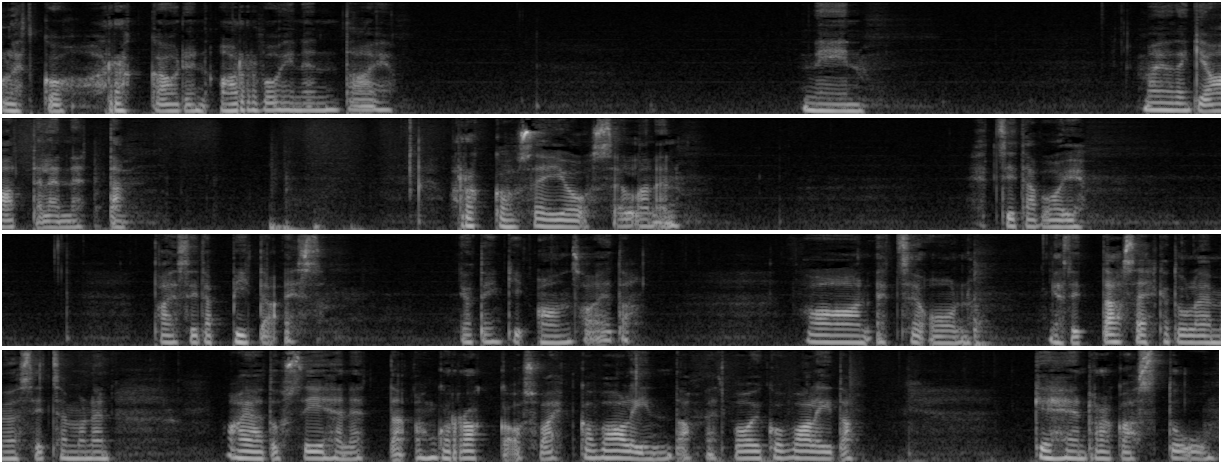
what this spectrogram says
oletko rakkauden arvoinen tai niin mä jotenkin ajattelen, että rakkaus ei ole sellainen, että sitä voi tai sitä pitäisi jotenkin ansaita, vaan että se on. Ja sitten tässä ehkä tulee myös sitten semmoinen ajatus siihen, että onko rakkaus vaikka valinta, että voiko valita, kehen rakastuu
